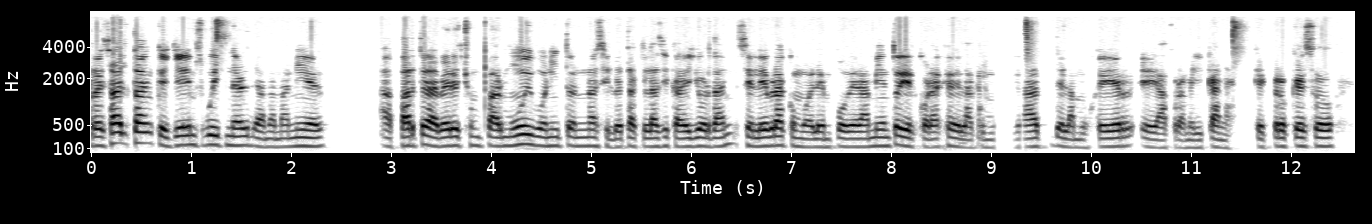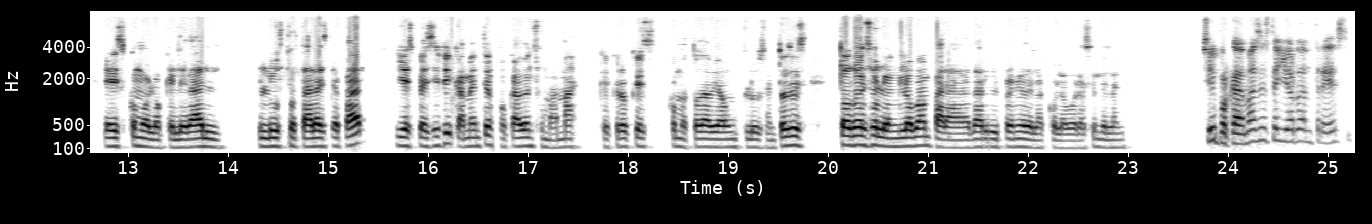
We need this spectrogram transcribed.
Resaltan que James Whitner de Anamanier, aparte de haber hecho un par muy bonito en una silueta clásica de Jordan, celebra como el empoderamiento y el coraje de la comunidad de la mujer eh, afroamericana, que creo que eso es como lo que le da el plus total a este par y específicamente enfocado en su mamá, que creo que es como todavía un plus. Entonces, todo eso lo engloban para darle el premio de la colaboración del año. Sí, porque además este Jordan 3,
